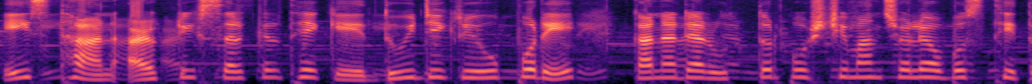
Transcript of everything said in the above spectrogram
এই স্থান আর্কটিক সার্কেল থেকে দুই ডিগ্রি উপরে কানাডার উত্তর পশ্চিমাঞ্চলে অবস্থিত।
